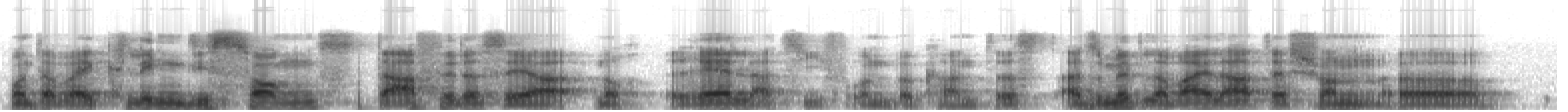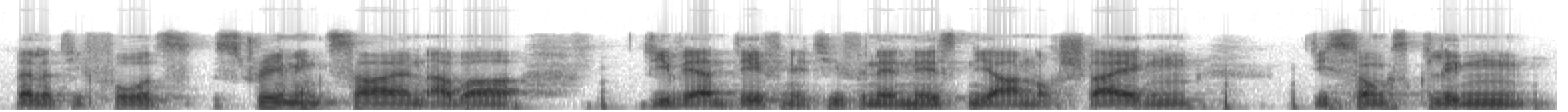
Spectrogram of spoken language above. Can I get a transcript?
und dabei klingen die Songs dafür, dass er noch relativ unbekannt ist. Also mittlerweile hat er schon äh, relativ hohe Streaming-Zahlen, aber die werden definitiv in den nächsten Jahren noch steigen. Die Songs klingen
